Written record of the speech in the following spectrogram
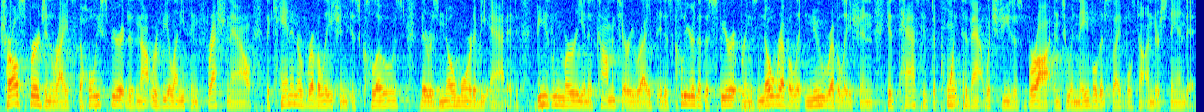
Charles Spurgeon writes The Holy Spirit does not reveal anything fresh now. The canon of revelation is closed. There is no more to be added. Beasley Murray, in his commentary, writes It is clear that the Spirit brings no revela- new revelation. His task is to point to that which Jesus brought and to enable enable the disciples to understand it.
